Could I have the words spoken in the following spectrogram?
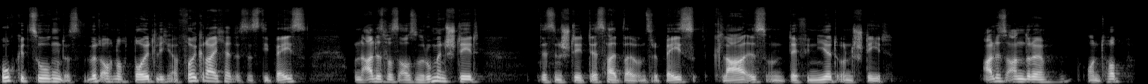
hochgezogen. Das wird auch noch deutlich erfolgreicher. Das ist die Base. Und alles, was außenrum entsteht, das entsteht deshalb, weil unsere Base klar ist und definiert und steht. Alles andere on top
